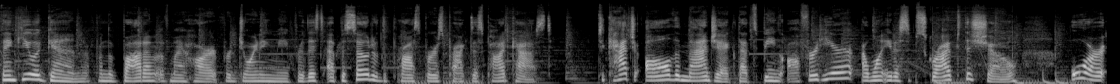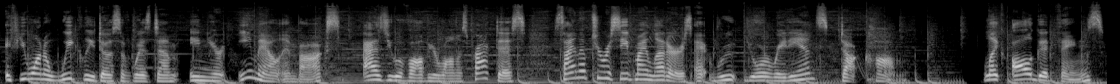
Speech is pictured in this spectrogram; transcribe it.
Thank you again from the bottom of my heart for joining me for this episode of the Prosperous Practice Podcast. To catch all the magic that's being offered here, I want you to subscribe to the show. Or if you want a weekly dose of wisdom in your email inbox as you evolve your wellness practice, sign up to receive my letters at rootyourradiance.com. Like all good things,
